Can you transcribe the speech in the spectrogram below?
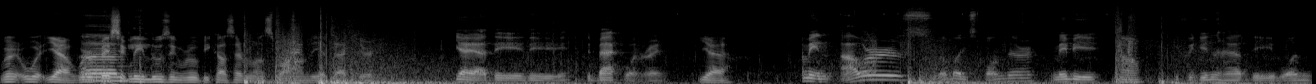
We're, we're yeah, we're Um, basically losing Rue because everyone spawned on the attack here. Yeah, yeah, the the the back one, right? Yeah. I mean, ours nobody spawned there. Maybe No. if we didn't have the one.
